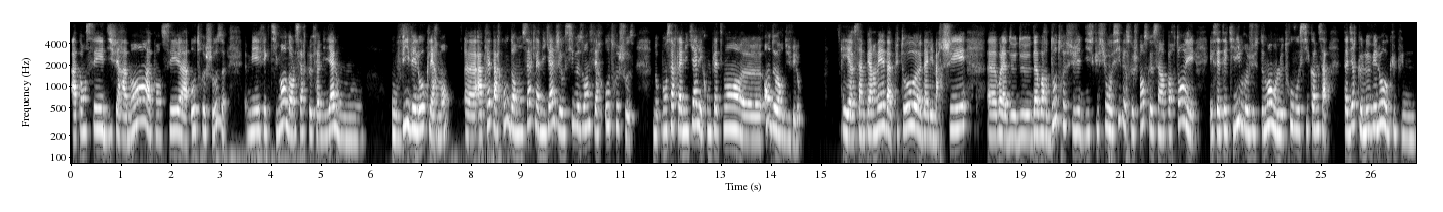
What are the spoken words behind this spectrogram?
à penser différemment, à penser à autre chose. Mais effectivement, dans le cercle familial, on, on vit vélo clairement. Après, par contre, dans mon cercle amical, j'ai aussi besoin de faire autre chose. Donc, mon cercle amical est complètement en dehors du vélo. Et ça me permet bah, plutôt d'aller marcher, voilà, d'avoir d'autres sujets de discussion aussi, parce que je pense que c'est important et, cet équilibre, justement, on le trouve aussi comme ça. C'est-à-dire que le vélo occupe une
